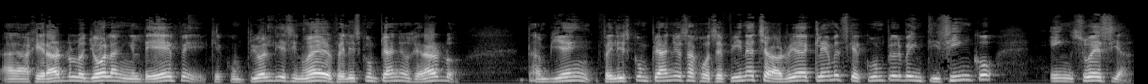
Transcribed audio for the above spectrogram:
A Gerardo Loyola en el DF, que cumplió el 19, feliz cumpleaños Gerardo. También feliz cumpleaños a Josefina Chavarría de Clemens que cumple el 25 en Suecia,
